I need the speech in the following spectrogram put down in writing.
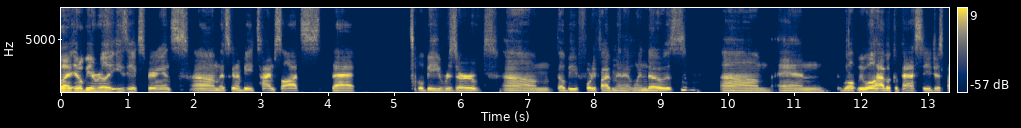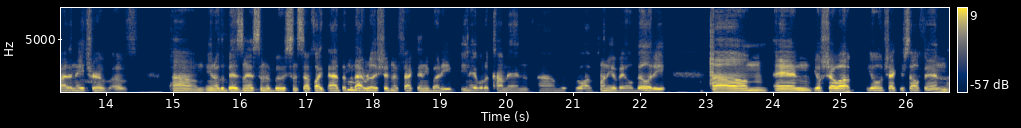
but it'll be a really easy experience. Um, it's going to be time slots that will be reserved. Um, there'll be 45 minute windows. Mm-hmm. Um, and we'll, we will have a capacity just by the nature of, of um, you know, the business and the booths and stuff like that. But, mm-hmm. that really shouldn't affect anybody being able to come in. Um, we'll have plenty of availability. Um, and you'll show up, you'll check yourself in.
